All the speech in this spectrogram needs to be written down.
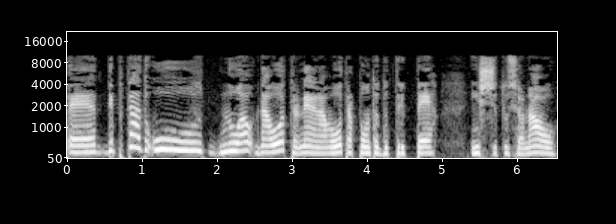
É, deputado, o, no, na outra, né, na outra ponta do tripé institucional,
